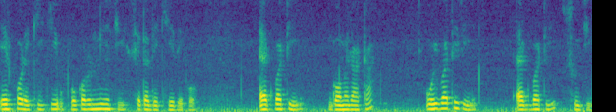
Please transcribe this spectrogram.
এরপরে কি কি উপকরণ নিয়েছি সেটা দেখিয়ে দেব। এক বাটি গমের আটা, ওই বাটিরই এক বাটি সুজি,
